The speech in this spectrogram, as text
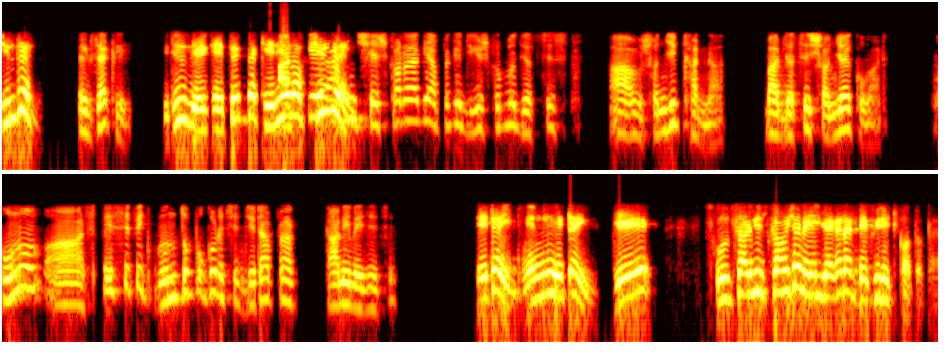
children exactly it will affect the of children শেষ করার আগে আপনাকে জিজ্ঞেস করব জাস্টিস সঞ্জীব খান্না বা জাস্টিস সঞ্জয় কুমার কোনো স্পেসিফিক মন্তব্য করেছেন যেটা আপনার কানে বেজেছে? এটাই মেনলি এটাই যে স্কুল সার্ভিস কমিশন এই জায়গাটা ডেফিনিট কতটা।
